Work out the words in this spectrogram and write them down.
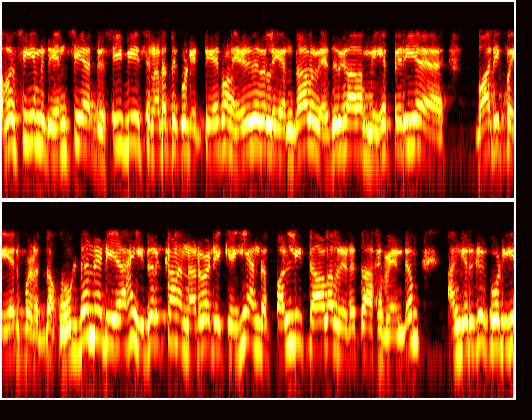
அவசியம் இது என்சிஆர்டி சிபிஎஸ்இ நடத்தக்கூடிய தேர்வு எழுதவில்லை என்றால் எதிர்காலம் மிகப்பெரிய பாதிப்பை ஏற்படுத்தும். உடனடியாக இதற்கான நடவடிக்கையை அந்த பள்ளி தாளர் எடுத்தாக வேண்டும். அங்க இருக்கக்கூடிய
